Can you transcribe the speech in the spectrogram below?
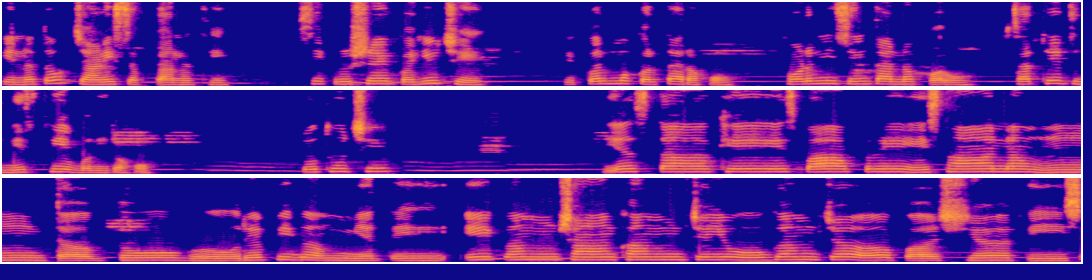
કે ન તો જાણી શકતા નથી. શ્રી કૃષ્ણએ કહ્યું છે કે કર્મ કરતા રહો, ફળની ચિંતા ન કરો, સાથે જ નિષ્ક્રિય બની રહો. ચોથું છે યસ્તાખે पाप्रे સ્થાનમ तप्तो घोरपि गम्यते। એકમ शाखं ચ યોગમ च पश्यति, स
